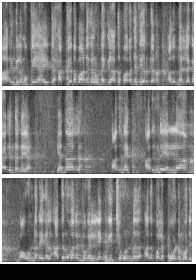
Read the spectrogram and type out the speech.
ആരെങ്കിലും ഒക്കെ ആയിട്ട് ഹക്കിടപാടുകൾ ഉണ്ടെങ്കിൽ അത് പറഞ്ഞു തീർക്കണം. അത് നല്ല കാര്യം തന്നെയാണ്. എന്നാൽ അതിനെ അതിന്റെ എല്ലാം ബൗണ്ടറികൾ അതിർവരമ്പുകൾ ലംഘിച്ചുകൊണ്ട് അത് പലപ്പോഴും ഒരു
